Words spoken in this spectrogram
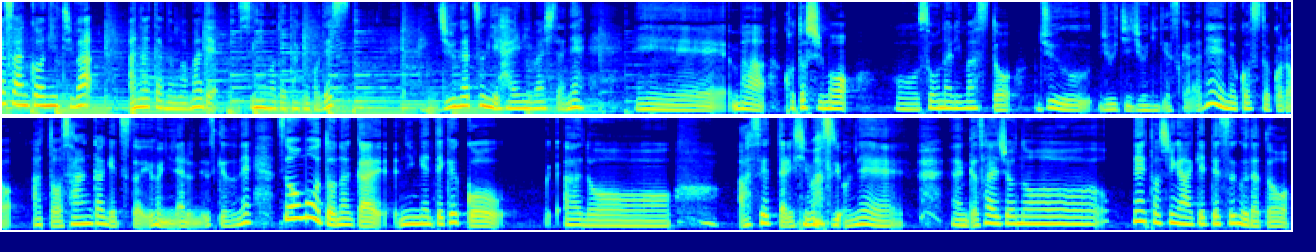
皆さんこんにちは。あなたのままで杉本孝子です。10月に入りましたね、えー、まあ今年もそうなりますと10、11、12ですからね、残すところ、あと3ヶ月というふうになるんですけどね、そう思うとなんか人間って結構、あのー、焦ったりしますよね。なんか最初のね、年が明けてすぐだと、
